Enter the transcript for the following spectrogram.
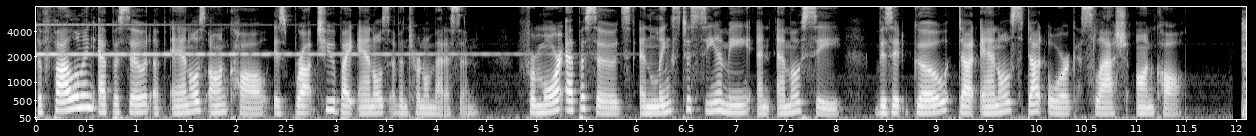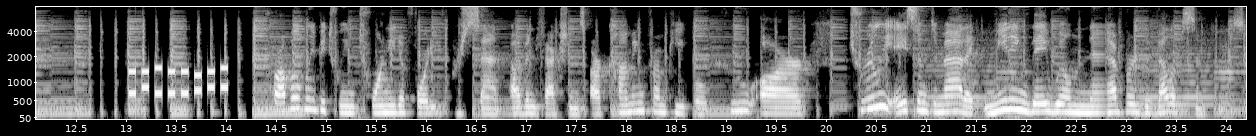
The following episode of Annals on Call is brought to you by Annals of Internal Medicine. For more episodes and links to CME and MOC, visit go.annals.org slash on-call. Probably between 20 to 40% of infections are coming from people who are truly asymptomatic, meaning they will never develop symptoms.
